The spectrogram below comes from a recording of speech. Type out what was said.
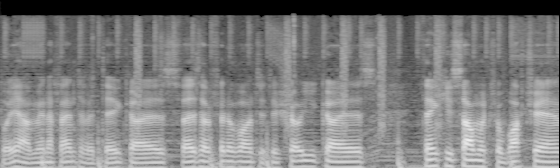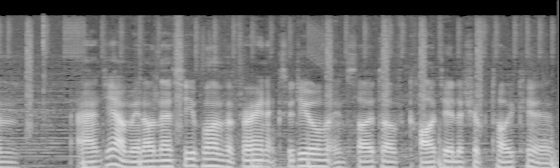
But yeah, I mean, at the end of the day, guys, there's everything I wanted to show you guys. Thank you so much for watching. And yeah, I mean, I'll now see you on the very next video inside of Car Dealership Tycoon.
